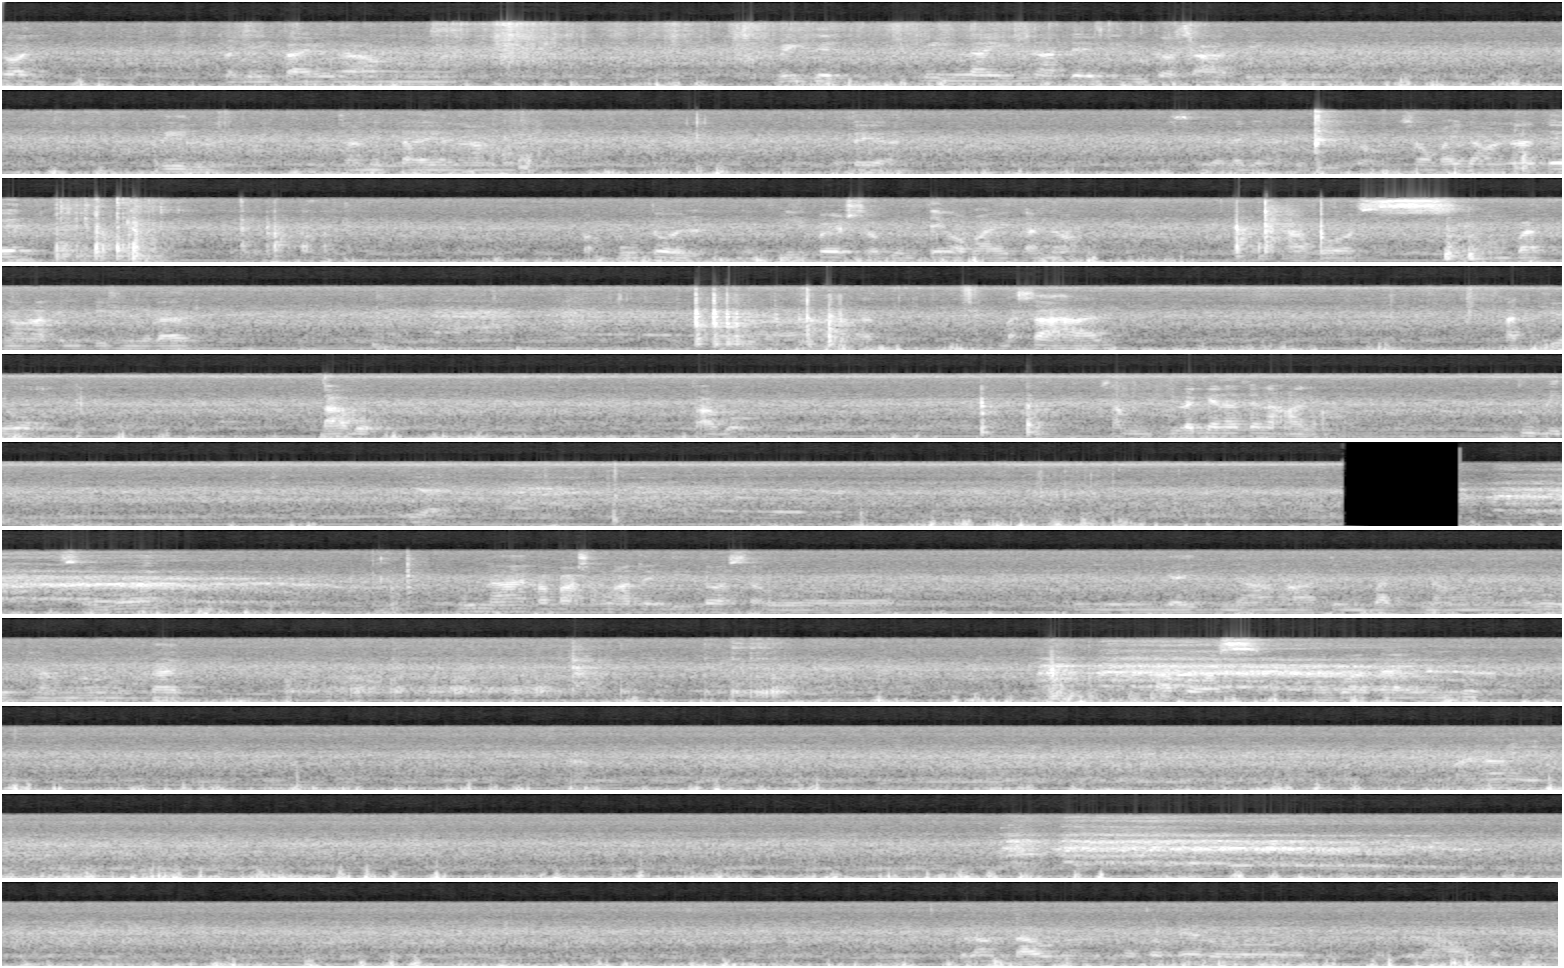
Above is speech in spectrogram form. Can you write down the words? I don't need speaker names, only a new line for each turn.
yun. Lagay tayo ng braided main line natin dito sa ating reel. Gamit tayo ng ito yan. So natin dito. So ang kailangan natin pamputol yung flippers o gunting o kahit ano. Tapos yung bat ng ating fishing rod. At basahan at yung tabo. Tabo. Sam- lagyan natin ng ano tubig. Ayan. So yun. Una ipapasok natin dito sa uh, yung guide ng ating bat ng root ng rod tapos magawa tayo ng loop Mahangin. Wala ang tawag ng loop na to pero ito lang ako mag-loop.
